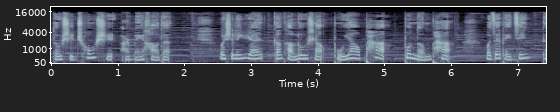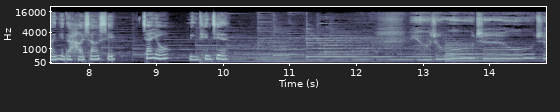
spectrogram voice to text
都是充实而美好的。我是林然，高考路上不要怕，不能怕，我在北京等你的好消息，加油，明天见。有种无知无觉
